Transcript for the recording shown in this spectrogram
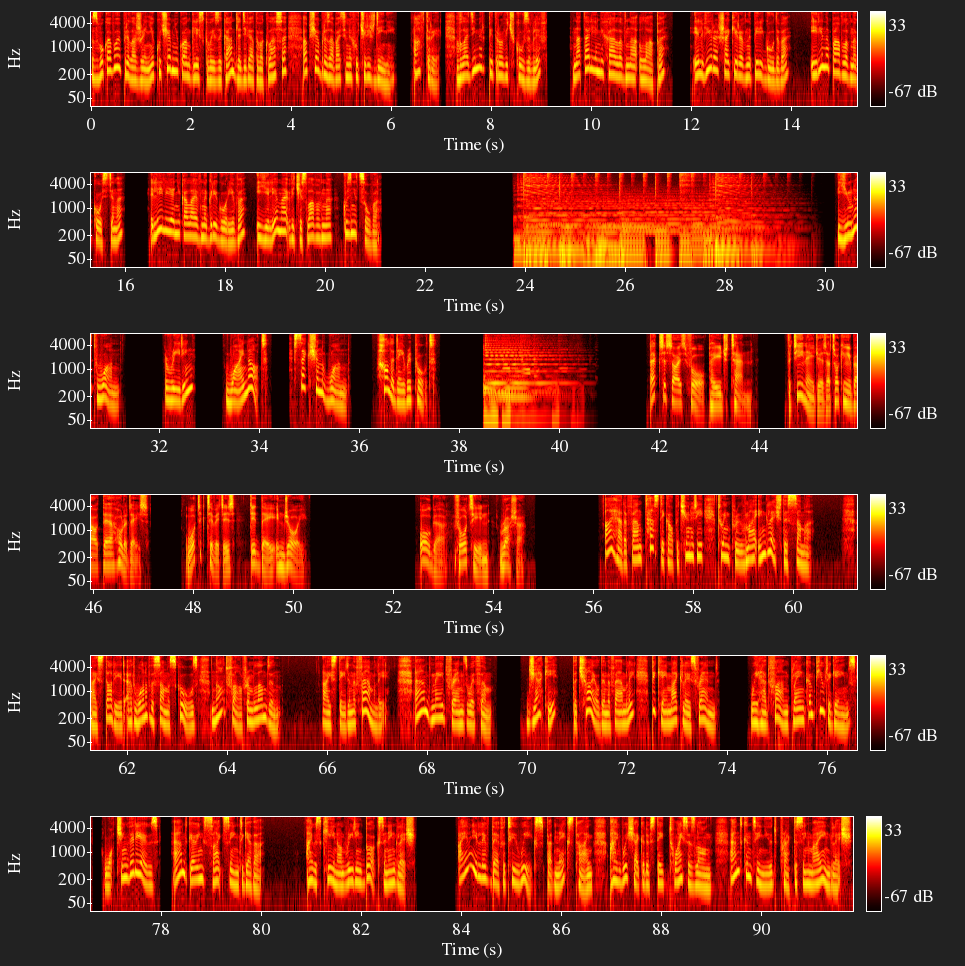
Звуковое приложение к учебнику английского языка для 9 класса общеобразовательных учреждений. Авторы Владимир Петрович Кузовлев, Наталья Михайловна Лапа, Эльвира Шакировна Перегудова, Ирина Павловна Костина, Лилия Николаевна Григорьева и Елена Вячеславовна Кузнецова. Unit 1 Reading Why Not? Section 1 Holiday Report. Exercise 4, page 10. The teenagers are talking about their holidays. What activities did they enjoy? Olga, 14, Russia. I had a fantastic opportunity to improve my English this summer. I studied at one of the summer schools not far from London. I stayed in the family and made friends with them. Jackie, the child in the family, became my close friend. We had fun playing computer games, watching videos, and going sightseeing together. I was keen on reading books in English. I only lived there for two weeks, but next time I wish I could have stayed twice as long and continued practicing my English.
